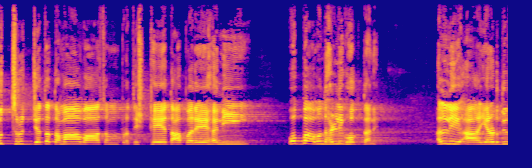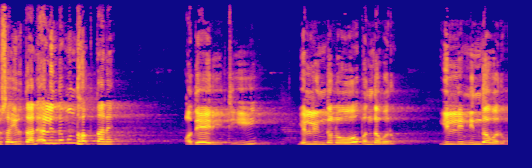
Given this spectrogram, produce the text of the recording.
ಉತ್ಸೃಜ್ಯತ ತಮಾವಾಸಂ ಪ್ರತಿಷ್ಠೆ ತಾಪರೇಹನಿ. ಒಬ್ಬ ಒಂದು ಹಳ್ಳಿಗೆ ಹೋಗ್ತಾನೆ. ಅಲ್ಲಿ ಆ ಎರಡು ದಿವಸ ಇರ್ತಾನೆ, ಅಲ್ಲಿಂದ ಮುಂದೆ ಹೋಗ್ತಾನೆ. ಅದೇ ರೀತಿ ಎಲ್ಲಿಂದಲೋ ಬಂದವರು, ಇಲ್ಲಿ ನಿಂದವರು,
